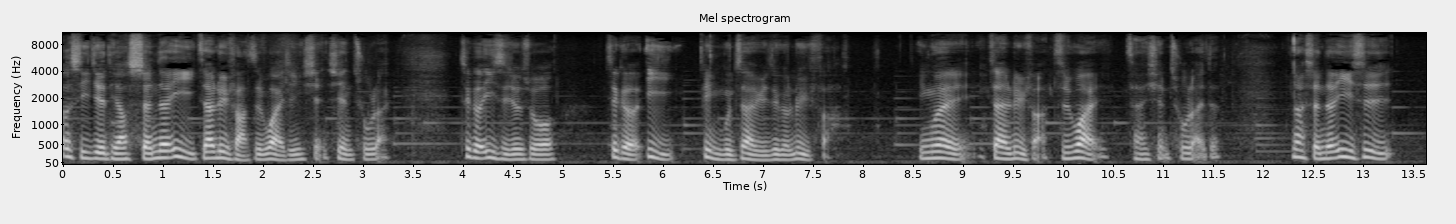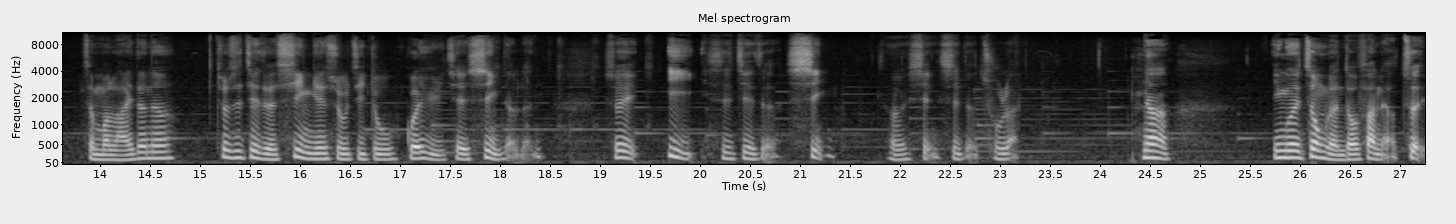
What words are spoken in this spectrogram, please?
二十一节提到神的义在律法之外已经显现出来。这个意思就是说，这个义并不在于这个律法，因为在律法之外才显出来的。那神的义是怎么来的呢？就是借着信耶稣基督归于一切信的人，所以义是借着信而显示的出来。那因为众人都犯了罪，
